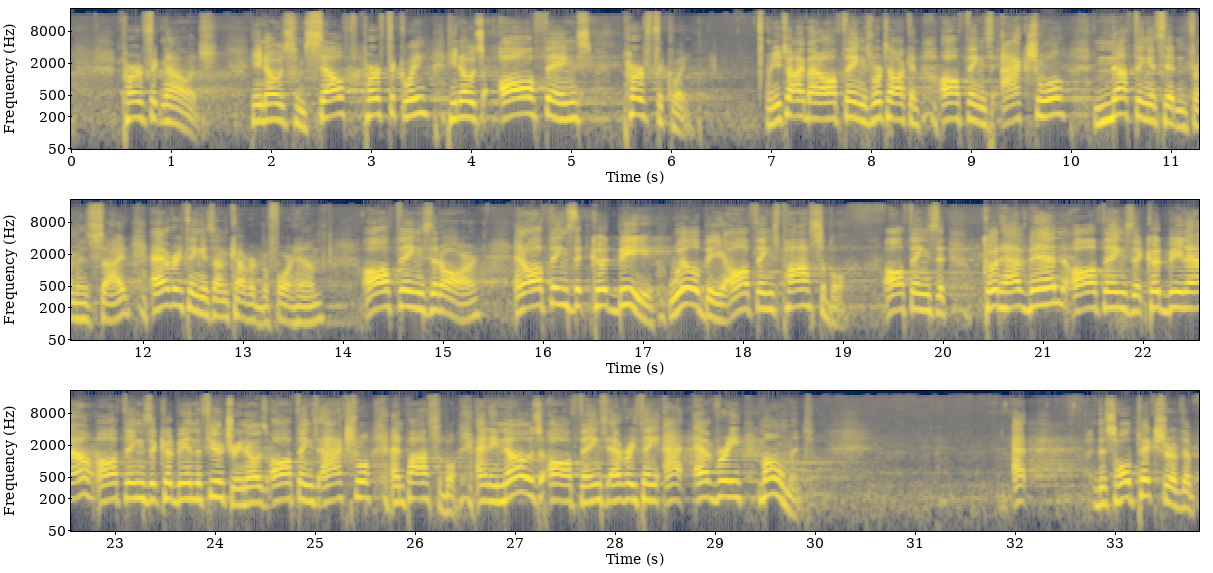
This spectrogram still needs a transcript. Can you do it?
Perfect knowledge. He knows himself perfectly, he knows all things perfectly. When you talk about all things, we're talking all things actual. Nothing is hidden from his sight. Everything is uncovered before him all things that are, and all things that could be, will be, all things possible, all things that could have been, all things that could be now, all things that could be in the future. He knows all things actual and possible. And He knows all things, everything at every moment. At this whole picture of the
